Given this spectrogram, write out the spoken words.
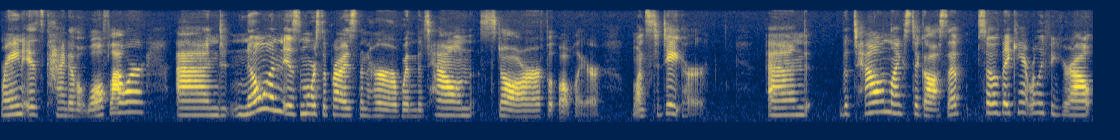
Rain is kind of a wallflower and no one is more surprised than her when the town star football player wants to date her. And the town likes to gossip so they can't really figure out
